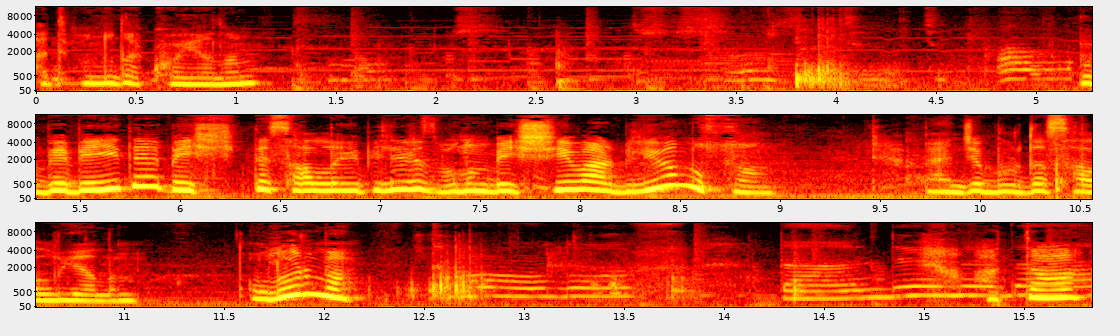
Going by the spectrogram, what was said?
Hadi bunu da koyalım. Bu bebeği de beşikte sallayabiliriz. Bunun beşiği var biliyor musun? Bence burada sallayalım. Olur mu? Hatta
